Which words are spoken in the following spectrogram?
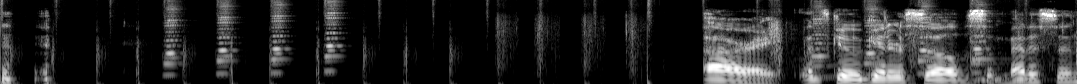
Alright, let's go get ourselves some medicine.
